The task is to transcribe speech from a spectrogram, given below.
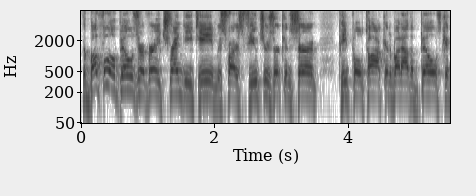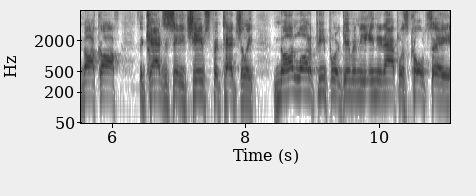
The Buffalo Bills are a very trendy team as far as futures are concerned. People talking about how the Bills can knock off the Kansas City Chiefs potentially. Not a lot of people are giving the Indianapolis Colts a,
